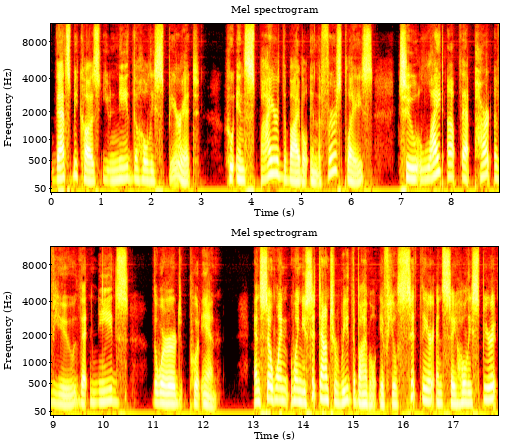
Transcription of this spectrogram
that's because you need the Holy Spirit who inspired the Bible in the first place to light up that part of you that needs the word put in. And so when when you sit down to read the Bible, if you'll sit there and say, "Holy Spirit,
